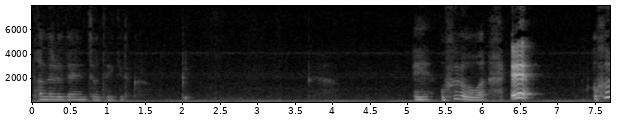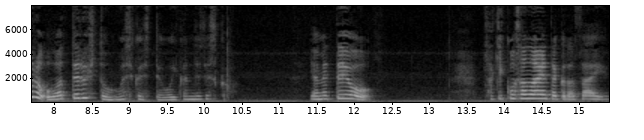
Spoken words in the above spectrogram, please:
パネルで延長できるから。ピッ。えお風呂は？えお風呂終わってる人もしかして多い感じですか？やめてよ。先越さないでください。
